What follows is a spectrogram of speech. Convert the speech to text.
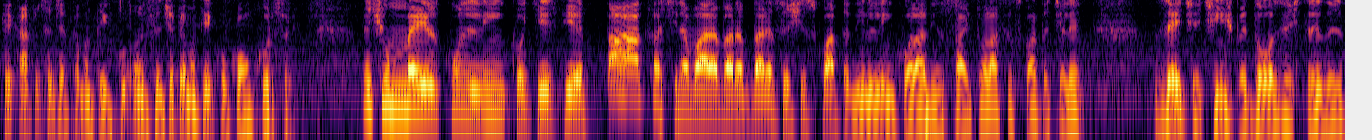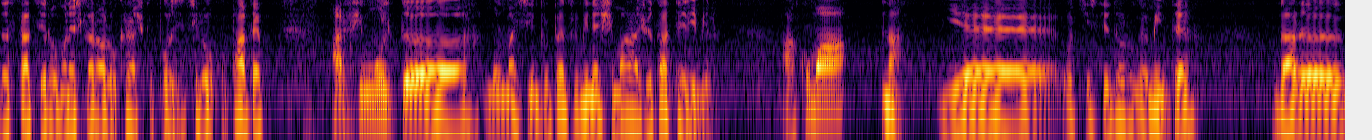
cred că atunci să încercăm întâi cu, să începem întâi cu concursuri. Deci un mail cu un link, o chestie, dacă cineva are avea răbdare să și scoată din linkul ăla, din site-ul ăla, să scoată cele 10, 15, 20, 30 de stații românești care au lucrat și cu pozițiile ocupate, ar fi mult, uh, mult mai simplu pentru mine și m-ar ajuta teribil. Acum na, e o chestie de o rugăminte, dar uh,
